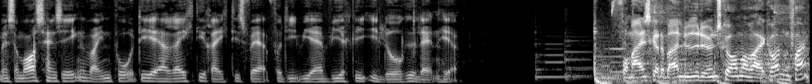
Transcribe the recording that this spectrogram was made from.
men som også Hans Engel var inde på, det er rigtig, rigtig svært, fordi vi er virkelig i lukket land her. For mig skal der bare lyde et ønske om at række hånden frem.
